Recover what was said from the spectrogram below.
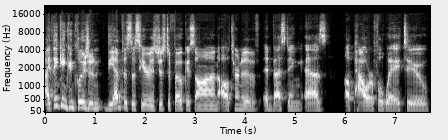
I think in conclusion, the emphasis here is just to focus on alternative investing as a powerful way to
